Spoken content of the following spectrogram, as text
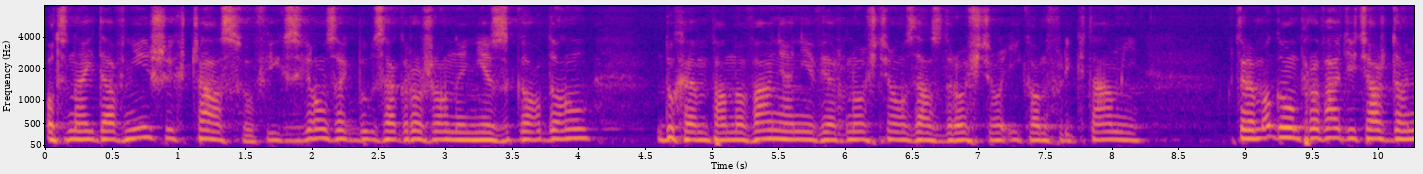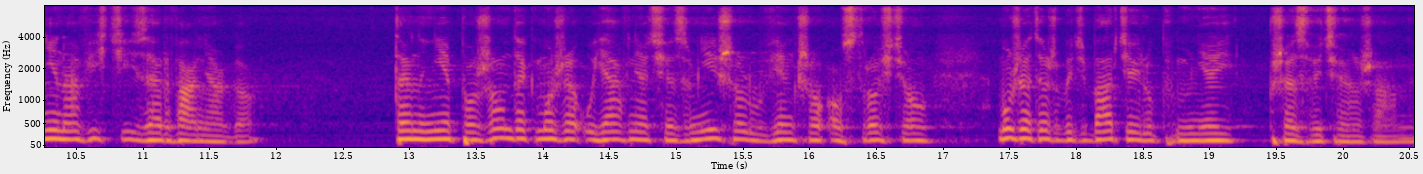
Od najdawniejszych czasów ich związek był zagrożony niezgodą, duchem panowania, niewiernością, zazdrością i konfliktami, które mogą prowadzić aż do nienawiści i zerwania go. Ten nieporządek może ujawniać się z mniejszą lub większą ostrością, może też być bardziej lub mniej przezwyciężany.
